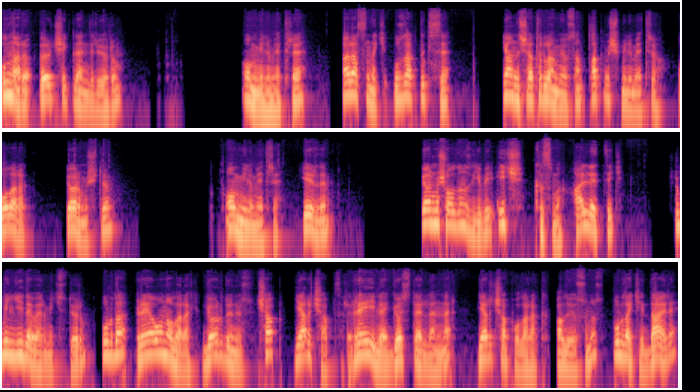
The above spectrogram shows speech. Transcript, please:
bunları ölçeklendiriyorum. 10 milimetre. Arasındaki uzaklık ise yanlış hatırlamıyorsam 60 milimetre olarak görmüştüm. 10 milimetre girdim. Görmüş olduğunuz gibi iç kısmı hallettik. Şu bilgiyi de vermek istiyorum. Burada R10 olarak gördüğünüz çap yarı çaptır. R ile gösterilenler yarı çap olarak alıyorsunuz. Buradaki daire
